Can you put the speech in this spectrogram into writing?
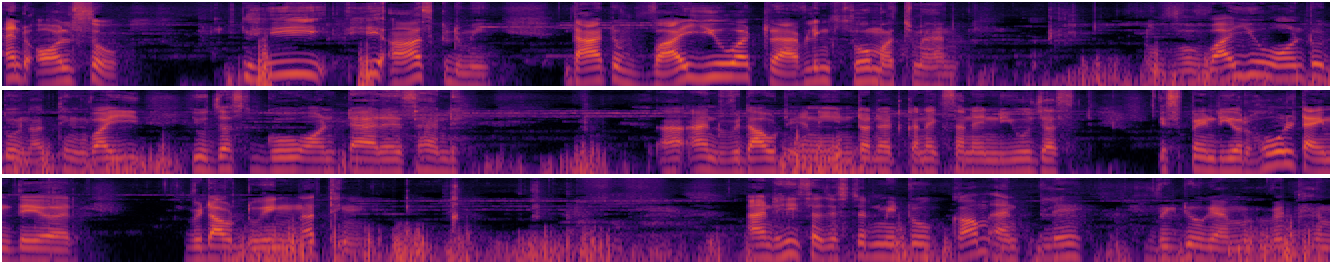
And also he he asked me that why you are traveling so much man? Why you want to do nothing? Why you just go on terrace and uh, and without any internet connection and you just spend your whole time there without doing nothing and he suggested me to come and play video game with him.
